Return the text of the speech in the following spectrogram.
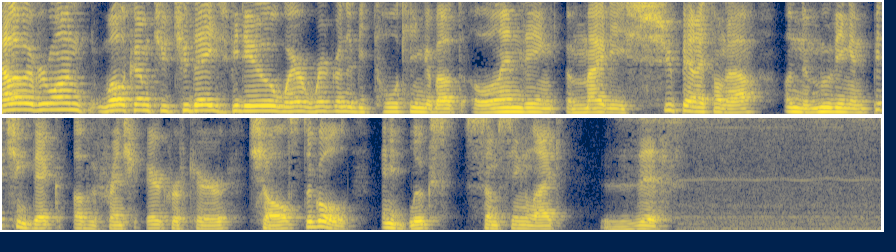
Hello everyone, welcome to today's video where we're going to be talking about landing a mighty super étendard on the moving and pitching deck of the French aircraft carrier Charles de Gaulle. And it looks something like this.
